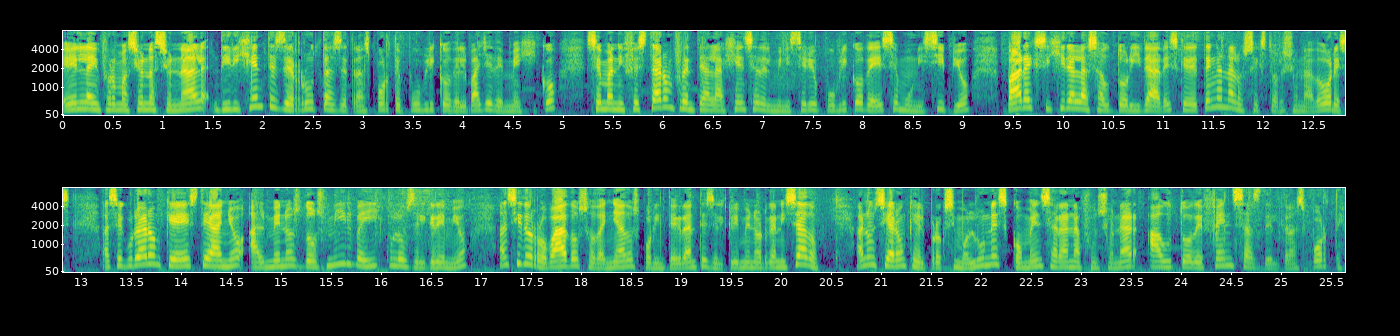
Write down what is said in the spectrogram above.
En la información nacional, dirigentes de rutas de transporte público del Valle de México se manifestaron frente a la agencia del Ministerio Público de ese municipio para exigir a las autoridades que detengan a los extorsionadores. Aseguraron que este año al menos 2.000 vehículos del gremio han sido robados o dañados por integrantes del crimen organizado. Anunciaron que el próximo lunes comenzarán a funcionar autodefensas del transporte.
